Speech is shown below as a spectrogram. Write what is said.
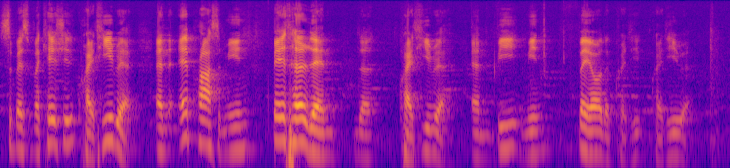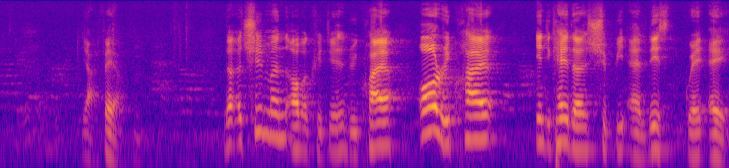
specification criteria, and A plus means better than the criteria, and B means fail the criteria. Yeah, fail. The achievement of accreditation require all required indicators should be at least grade A.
